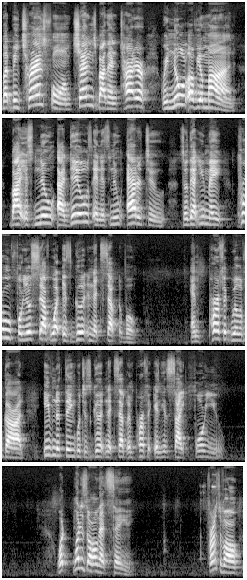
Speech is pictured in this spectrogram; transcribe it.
but be transformed, changed by the entire renewal of your mind, by its new ideals and its new attitude, so that you may prove for yourself what is good and acceptable and perfect will of God, even the thing which is good and acceptable and perfect in his sight for you. What, what is all that saying? First of all,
